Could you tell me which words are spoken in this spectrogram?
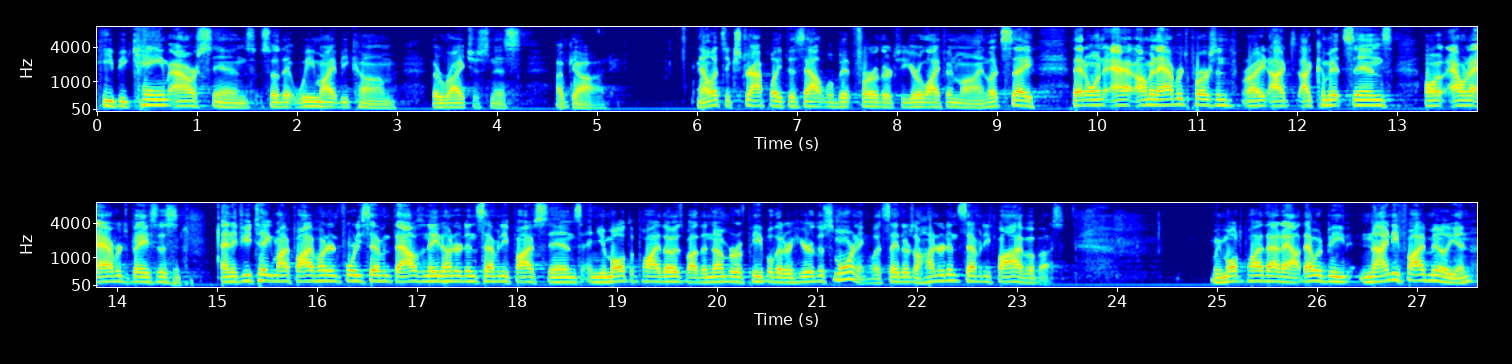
He became our sins so that we might become the righteousness of God. Now, let's extrapolate this out a little bit further to your life and mine. Let's say that on, I'm an average person, right? I, I commit sins on, on an average basis. And if you take my 547,875 sins and you multiply those by the number of people that are here this morning, let's say there's 175 of us. We multiply that out, that would be 95 million,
